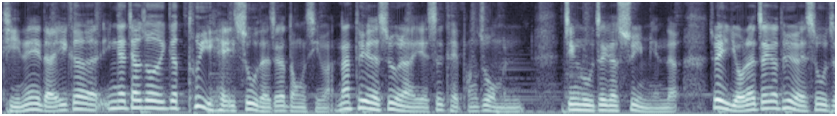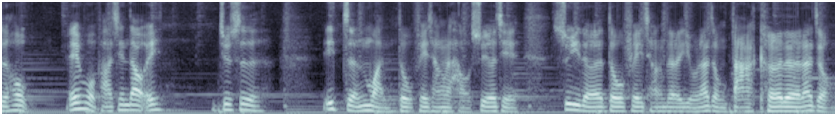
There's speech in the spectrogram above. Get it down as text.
体内的一个应该叫做一个褪黑素的这个东西嘛。那褪黑素呢，也是可以帮助我们进入这个睡眠的。所以有了这个褪黑素之后，诶，我发现到，诶，就是。一整晚都非常的好睡，而且睡得都非常的有那种打瞌的那种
